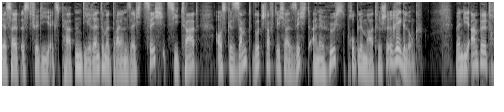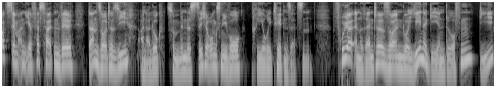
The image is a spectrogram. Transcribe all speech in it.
Deshalb ist für die Experten die Rente mit 63, Zitat, aus gesamtwirtschaftlicher Sicht eine höchst problematische Regelung. Wenn die Ampel trotzdem an ihr festhalten will, dann sollte sie, analog zum Mindestsicherungsniveau, Prioritäten setzen. Früher in Rente sollen nur jene gehen dürfen, die,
